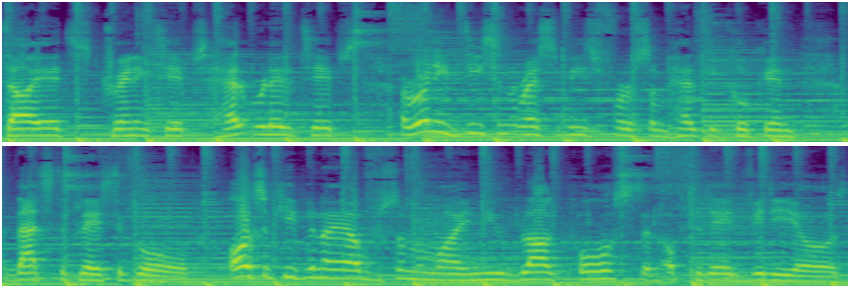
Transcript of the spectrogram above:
diets, training tips, health related tips, or any decent recipes for some healthy cooking, that's the place to go. Also, keep an eye out for some of my new blog posts and up to date videos.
